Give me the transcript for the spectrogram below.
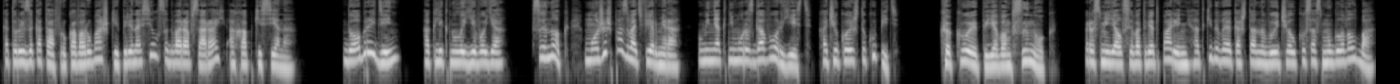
который, закатав рукава рубашки, переносил со двора в сарай охапки сена. «Добрый день», — окликнула его я. «Сынок, можешь позвать фермера? У меня к нему разговор есть, хочу кое-что купить». «Какой это я вам сынок?» — рассмеялся в ответ парень, откидывая каштановую челку со смуглого лба.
